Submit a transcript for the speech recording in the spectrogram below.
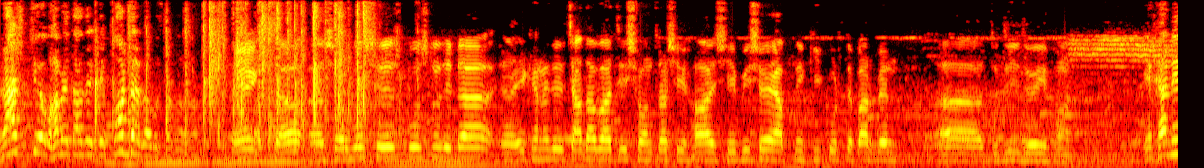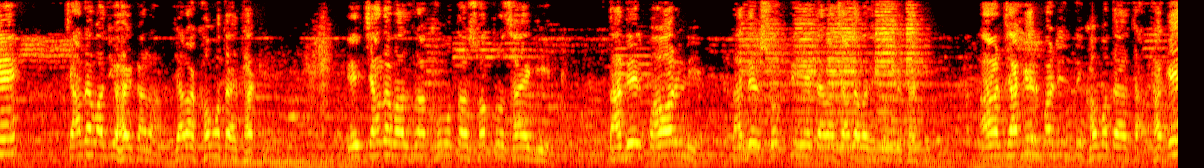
রাষ্ট্রীয়ভাবে তাদেরকে পর্দার ব্যবস্থা করা হবে। সর্বশেষ প্রশ্ন যেটা এখানে যে চাঁদাবাজি সন্ত্রাসী হয় সে বিষয়ে আপনি কি করতে পারবেন আহ, যদি জয়ী হন? এখানে চাঁদাবাজি হয় কারা? যারা ক্ষমতায় থাকে। এই চাঁদাবাজরা ক্ষমতার ছত্র ছায় গিয়ে তাদের পাওয়ার নিয়ে তাদের শক্তি নিয়ে তারা চাঁদাবাজি করতে থাকে। আর জাকের পার্টি যদি ক্ষমতা থাকে,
